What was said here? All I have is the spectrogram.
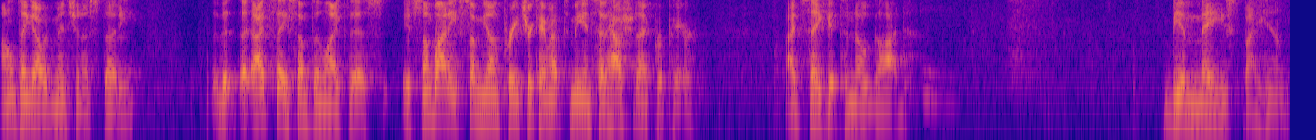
I don't think I would mention a study. I'd say something like this. If somebody, some young preacher came up to me and said, How should I prepare? I'd say, Get to know God. Be amazed by him.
